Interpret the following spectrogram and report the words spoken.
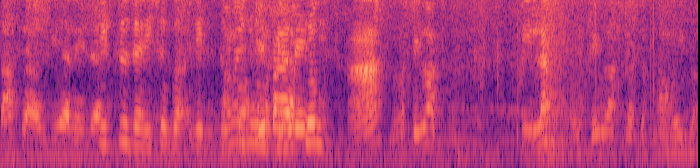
Taas na ang gihan niya. Dito dahil suga dito Ano ko. yung masilak yung? Ha? Masilak. Silang? Masilak na sa kahoy ba?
